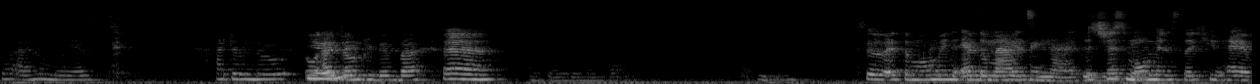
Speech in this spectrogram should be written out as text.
Well, I don't know, yes. I don't know. Or You I don't don't remember. Uh, I don't remember. Mm-mm. So at the moment, at, the moment, nah, it's just nothing. moments that you have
